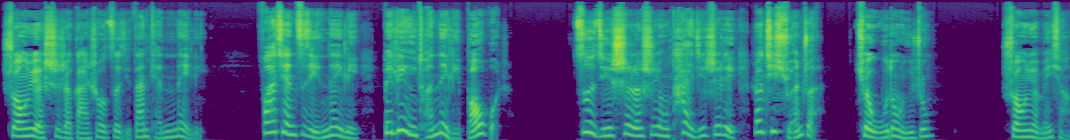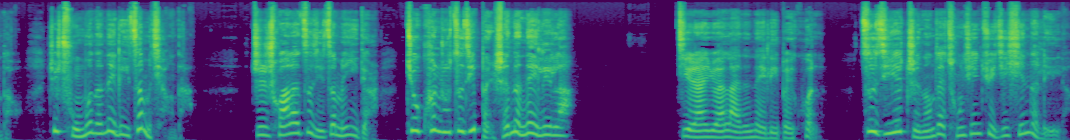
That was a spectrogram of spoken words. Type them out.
双月试着感受自己丹田的内力，发现自己的内力被另一团内力包裹着。自己试了试用太极之力让其旋转，却无动于衷。双月没想到这楚墨的内力这么强大，只传了自己这么一点，就困住自己本身的内力了。既然原来的内力被困了，自己也只能再重新聚集新的力量。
